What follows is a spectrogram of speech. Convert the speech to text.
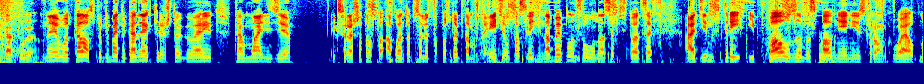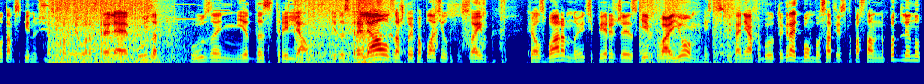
никакую. Ну и вот Коллапс погибает на коннекторе, что говорит команде Xfresh о том, что аплент абсолютно пустой, потому что Эйтил последний на Б-пленту. У нас эта ситуация 1 в 3 и пауза в исполнении Strong Wild. Ну там в спину сейчас просто его расстреляет Куза. Куза не дострелял. Не дострелял, за что и поплатился своим Хелсбаром. Ну и теперь JSK вдвоем вместе с Витаняхой будут играть. Бомба, соответственно, поставлена под длину.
